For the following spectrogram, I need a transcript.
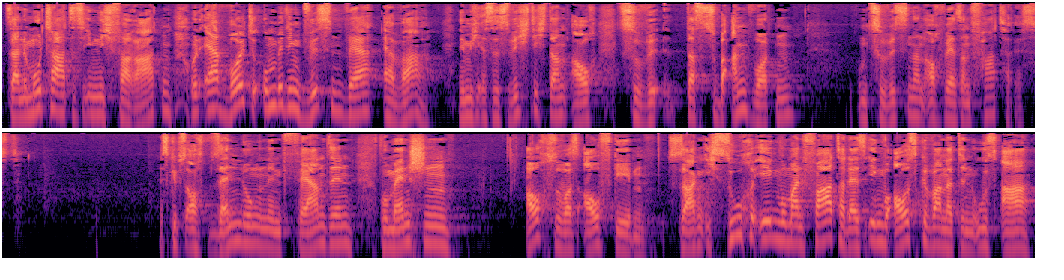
Seine Mutter hat es ihm nicht verraten und er wollte unbedingt wissen, wer er war. Nämlich es ist wichtig dann auch, zu, das zu beantworten, um zu wissen dann auch, wer sein Vater ist. Es gibt auch Sendungen im Fernsehen, wo Menschen auch sowas aufgeben. Zu sagen, ich suche irgendwo meinen Vater, der ist irgendwo ausgewandert in den USA.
